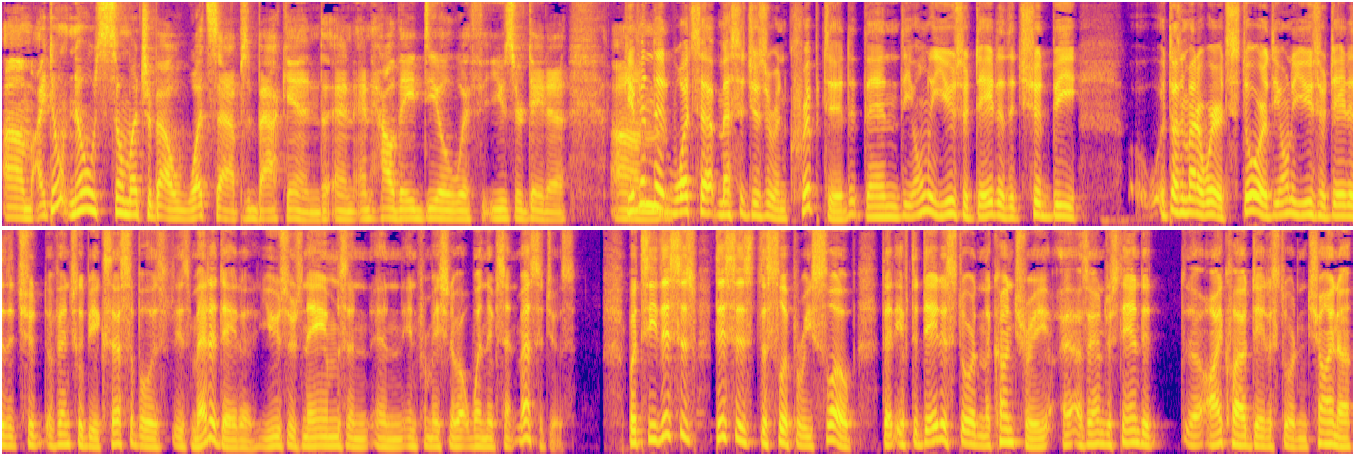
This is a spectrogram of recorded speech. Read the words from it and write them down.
Um, I don't know so much about WhatsApp's back end and, and how they deal with user data. Um, Given that WhatsApp messages are encrypted, then the only user data that should be it doesn't matter where it's stored. The only user data that should eventually be accessible is, is metadata, users' names and, and information about when they've sent messages. But see, this is this is the slippery slope. That if the data is stored in the country, as I understand it, the iCloud data stored in China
